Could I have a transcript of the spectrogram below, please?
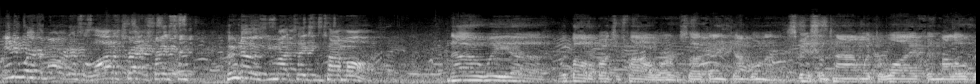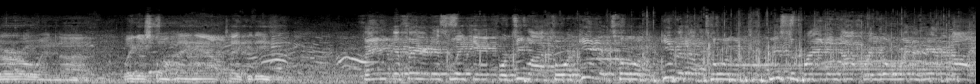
anywhere tomorrow? There's a lot of tracks racing. Who knows? You might take some time off. No, we uh, we bought a bunch of fireworks, so I think I'm gonna spend some time with the wife and my little girl, and uh, we're just gonna hang out, take it easy. Family affair this weekend for July 4th. Give it to him. Give it up to him. Mr. Brandon Dockery, your winner here tonight.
